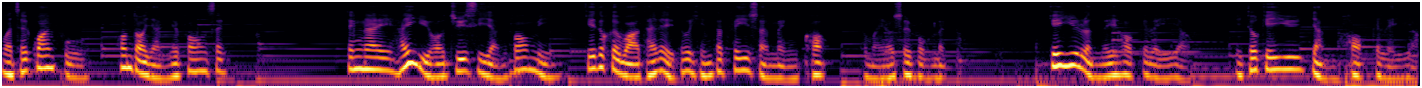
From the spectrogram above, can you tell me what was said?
或者关乎看待人嘅方式，定系喺如何注视人方面，基督嘅话睇嚟都显得非常明确同埋有说服力。基于伦理学嘅理由，亦都基于人学嘅理由，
